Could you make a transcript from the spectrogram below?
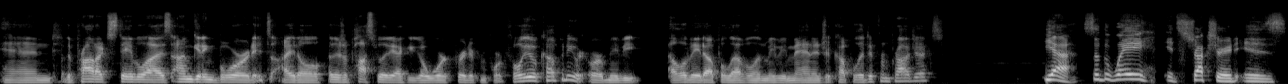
and the product stabilized. I'm getting bored. It's idle. There's a possibility I could go work for a different portfolio company or, or maybe elevate up a level and maybe manage a couple of different projects? Yeah. So the way it's structured is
